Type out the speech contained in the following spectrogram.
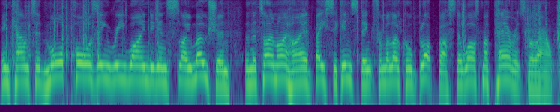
encountered more pausing, rewinding, and slow motion than the time I hired Basic Instinct from a local blockbuster whilst my parents were out.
